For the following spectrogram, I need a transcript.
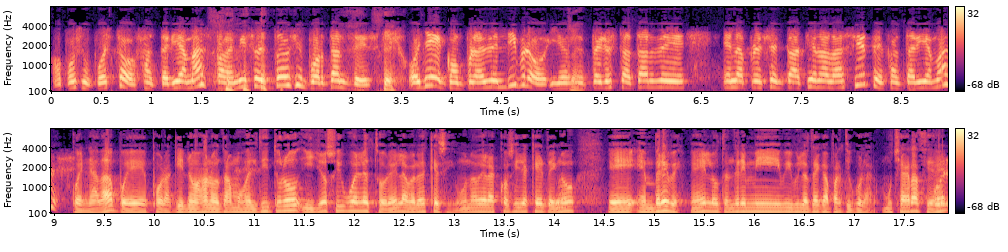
Oh, por supuesto, faltaría más. Para mí son todos importantes. Oye, comprad el libro y os espero esta tarde en la presentación a las 7, faltaría más. Pues nada, pues por aquí nos anotamos el título y yo soy buen lector, ¿eh? la verdad es que sí, una de las cosillas que tengo eh, en breve, ¿eh? lo tendré en mi biblioteca particular. Muchas gracias. Pues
